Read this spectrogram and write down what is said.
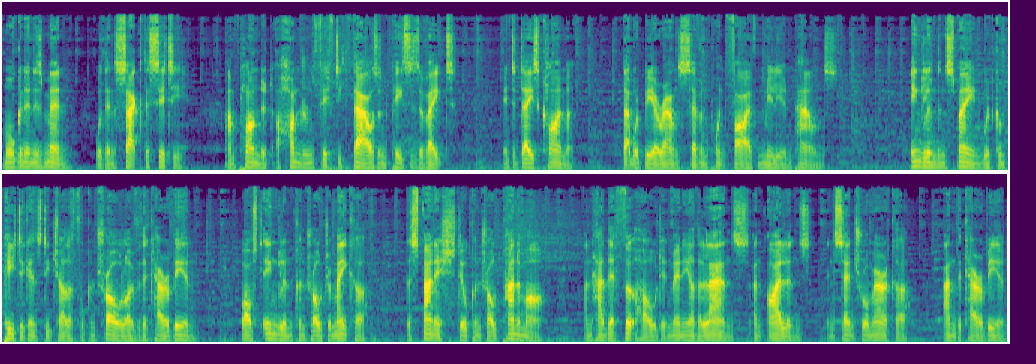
Morgan and his men would then sack the city and plundered 150,000 pieces of eight. In today's climate, that would be around 7.5 million pounds. England and Spain would compete against each other for control over the Caribbean. Whilst England controlled Jamaica, the Spanish still controlled Panama and had their foothold in many other lands and islands in Central America and the Caribbean.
